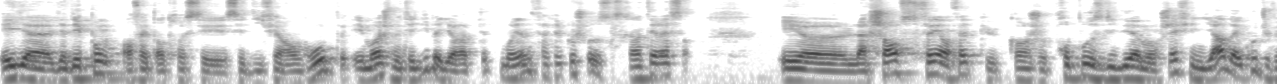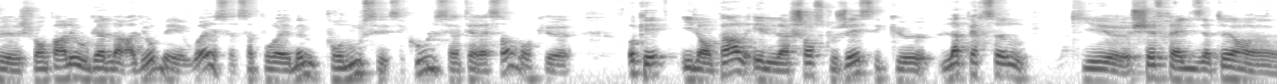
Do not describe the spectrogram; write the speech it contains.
Et il y, a, il y a, des ponts, en fait, entre ces, ces différents groupes. Et moi, je m'étais dit, bah, il y aurait peut-être moyen de faire quelque chose, ce serait intéressant. Et euh, la chance fait en fait que quand je propose l'idée à mon chef, il me dit ah bah écoute je vais je vais en parler au gars de la radio, mais ouais ça, ça pourrait même pour nous c'est c'est cool, c'est intéressant donc euh, ok il en parle et la chance que j'ai c'est que la personne qui est euh, chef réalisateur euh,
